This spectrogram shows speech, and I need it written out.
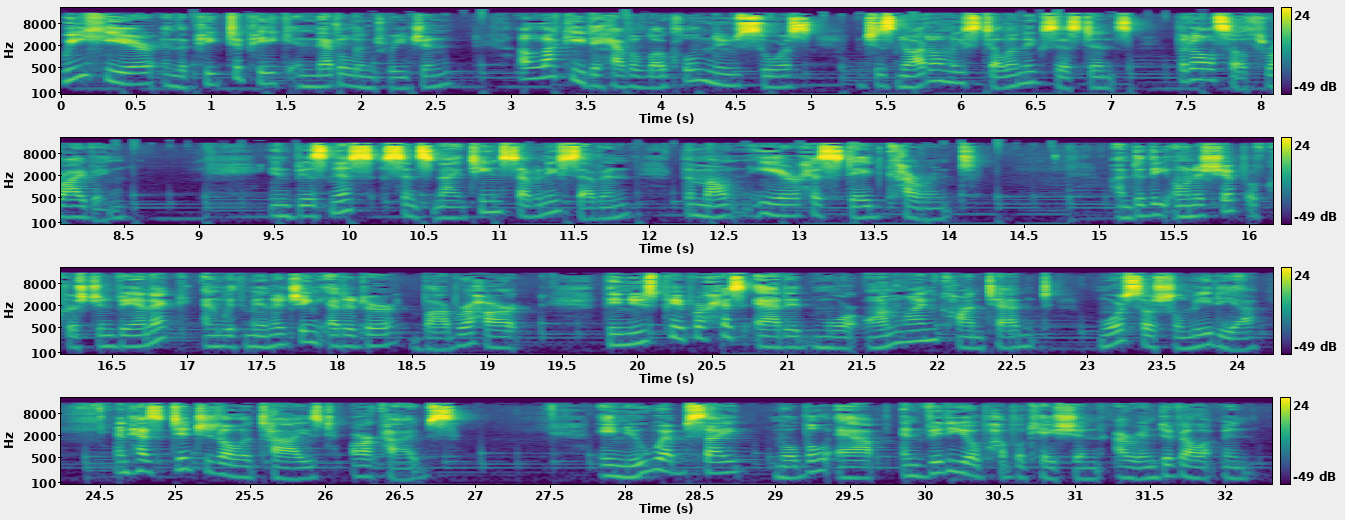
We here in the Peak to Peak and Nederland region are lucky to have a local news source which is not only still in existence, but also thriving. In business since 1977, the Mountain Ear has stayed current. Under the ownership of Christian Vanek and with managing editor Barbara Hart, the newspaper has added more online content, more social media, and has digitalized archives. A new website, mobile app, and video publication are in development.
